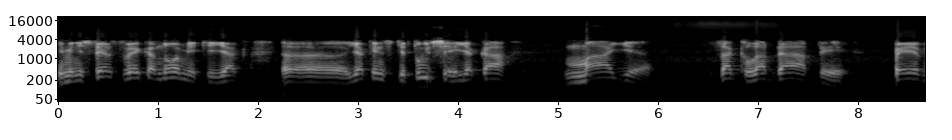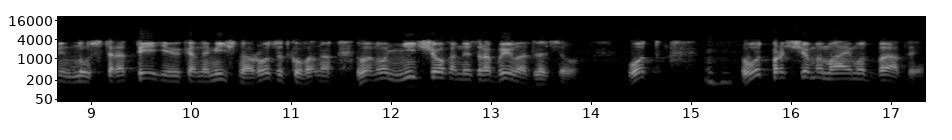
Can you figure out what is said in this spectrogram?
І Міністерство економіки, як, е, як інституція, яка має закладати певну стратегію економічного розвитку, воно, воно нічого не зробило для цього. От, от про що ми маємо дбати.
